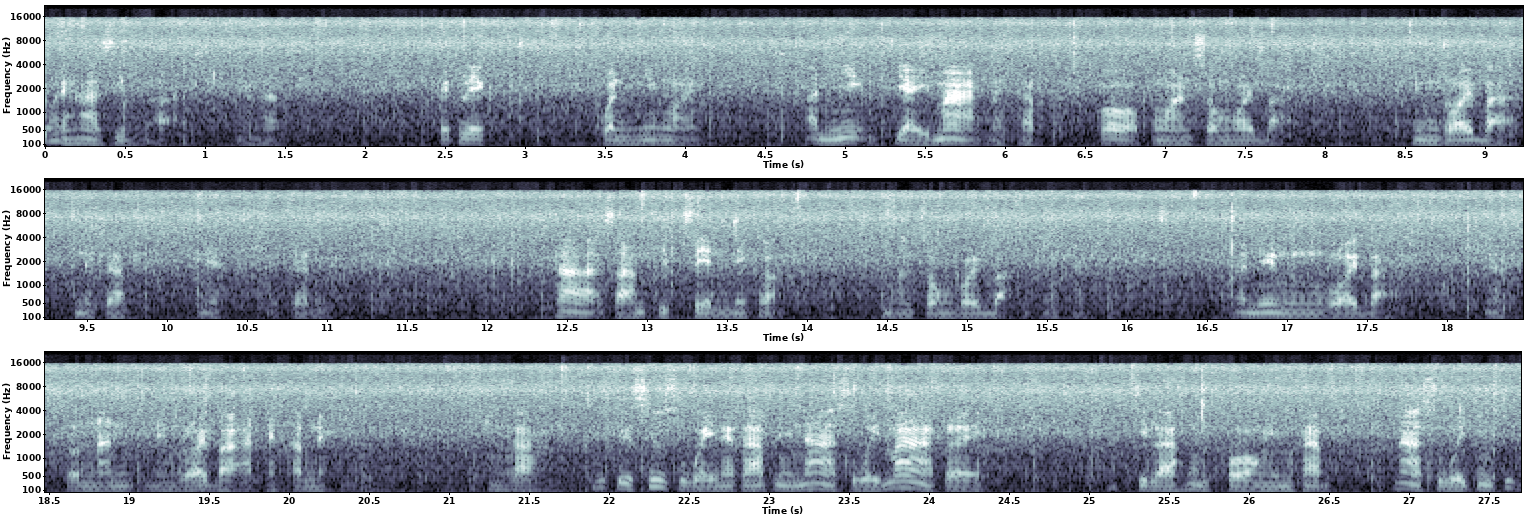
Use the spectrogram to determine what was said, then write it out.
ร้อยห้าสิบบาทนะครับ เล็กๆกว่านี้หน่อย อันนี้ใหญ่มากนะครับ ก็ประมาณ200บาท100บาทนะครับเนี่ยนะครับถ้า30เซนนี่ก็ประมาณ200บาทนะครับ อันนี้100บาท ต้นนั้นหนึ่งร้อยบาทนะครับเนี่ยข้างล่างนี่คือซื้อสวยนะครับนี่หน้าสวยมากเลยกีฬาหุ้มทองเห็นไหมครับ หน้าสวยจริง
